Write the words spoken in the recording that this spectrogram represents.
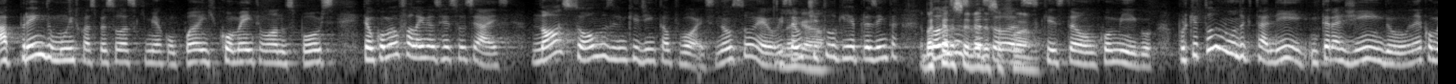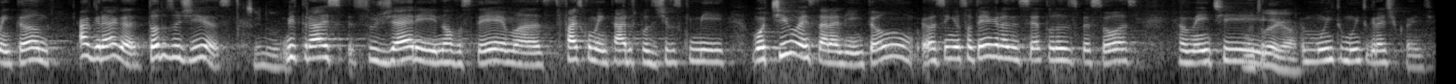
aprendo muito com as pessoas que me acompanham, que comentam lá nos posts. Então, como eu falei nas redes sociais, nós somos LinkedIn Top Voice, não sou eu. Isso Legal. é um título que representa é todas as pessoas que estão comigo. Porque todo mundo que está ali interagindo, né, comentando, agrega todos os dias. Me traz, sugere novos temas, faz comentários positivos que me motivam a estar ali. Então, assim, eu só tenho a agradecer a todas as pessoas. Realmente muito legal. é muito, muito gratificante.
